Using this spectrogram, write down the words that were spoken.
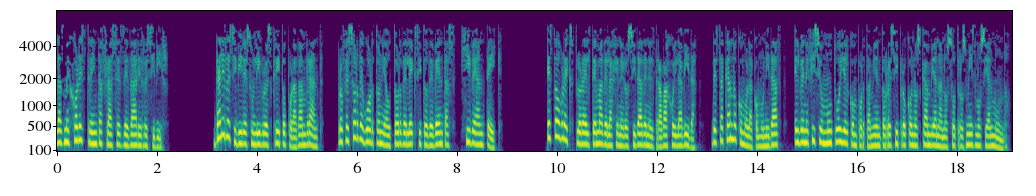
Las mejores 30 frases de dar y recibir. Dar y recibir es un libro escrito por Adam Grant, profesor de Wharton y autor del éxito de ventas, Give and Take. Esta obra explora el tema de la generosidad en el trabajo y la vida, destacando cómo la comunidad, el beneficio mutuo y el comportamiento recíproco nos cambian a nosotros mismos y al mundo.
